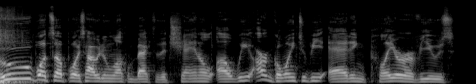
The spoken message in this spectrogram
Ooh, what's up, boys? How we doing? Welcome back to the channel. Uh, we are going to be adding player reviews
